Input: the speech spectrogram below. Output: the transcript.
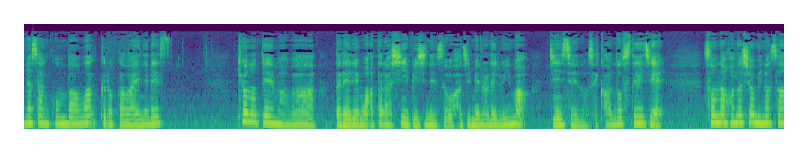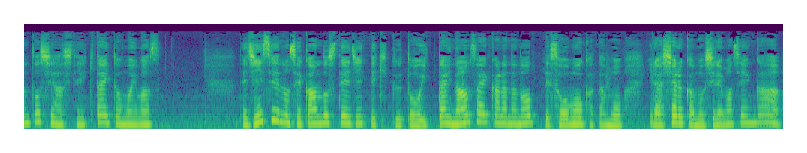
皆さんこんばんは黒川えねです。今日のテーマは誰でも新しいビジネスを始められる今人生のセカンドステージへ。そんなお話を皆さんとシェアしていきたいと思います。で人生のセカンドステージって聞くと一体何歳からなの？ってそう思う方もいらっしゃるかもしれませんが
